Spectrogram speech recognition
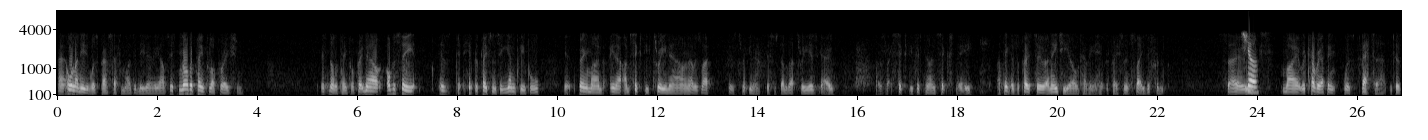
Uh, all I needed was paracetamol. I didn't need anything else. It's not a painful operation. It's not a painful operation. Now, obviously, is hip replacements in young people. You know, bearing in mind, you know, I'm 63 now, and I was like, was three, you know, this was done about three years ago. I was like 60, 59, 60. I think as opposed to an 80 year old having a hip replacement, it's slightly different. So sure. my recovery, I think, was better because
